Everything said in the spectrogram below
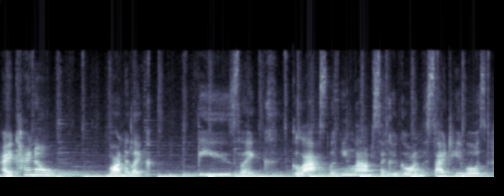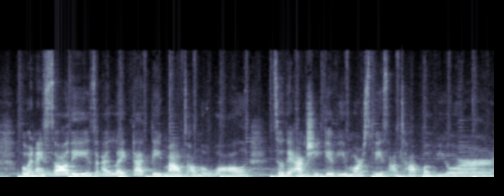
I kind of wanted like these like glass looking lamps that could go on the side tables but when I saw these I like that they mount on the wall so they actually give you more space on top of your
